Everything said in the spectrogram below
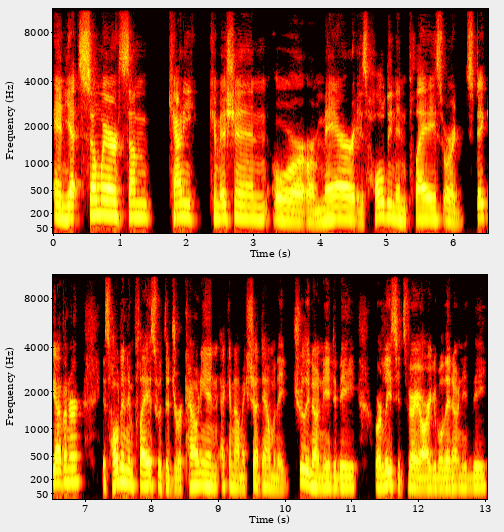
And yet somewhere some county commission or or mayor is holding in place or a state governor is holding in place with the draconian economic shutdown when they truly don't need to be or at least it's very arguable they don't need to be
